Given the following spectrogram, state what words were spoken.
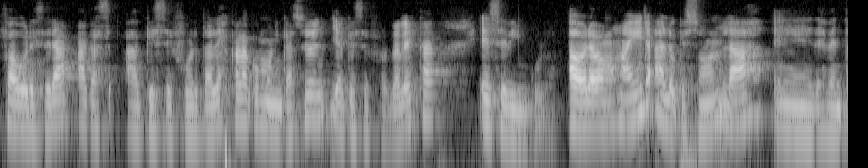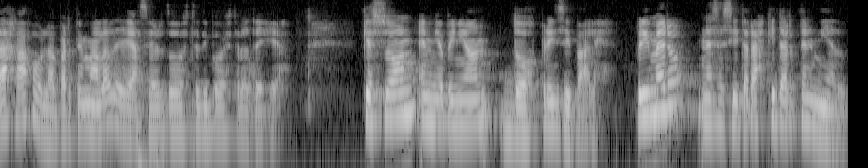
favorecerá a que, se fortalezca la comunicación y a que se fortalezca ese vínculo. Ahora vamos a ir a lo que son las eh, desventajas o la parte mala de hacer todo este tipo de estrategias, que son, en mi opinión, dos principales. Primero, necesitarás quitarte el miedo.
